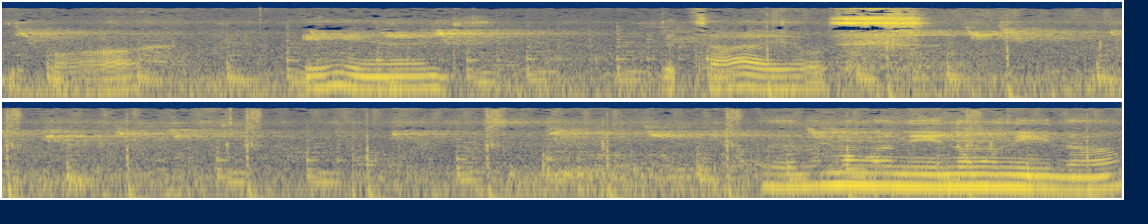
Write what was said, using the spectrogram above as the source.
Diba? And the tiles. Ayan ang mga ninong-ninang.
